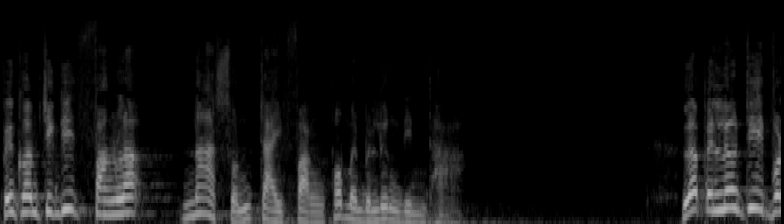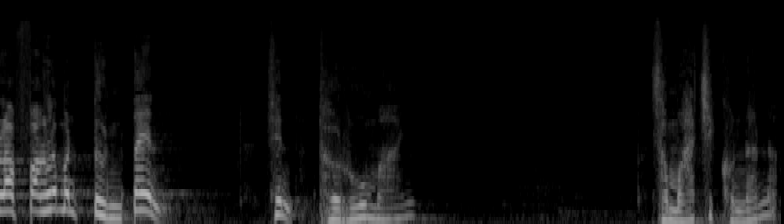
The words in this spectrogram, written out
เป็นความจริงที่ฟังแล้วน่าสนใจฟัง เพราะมันเป็นเรื่องดินทา และเป็นเรื่องที่เวลาฟังแล้วมันตื่นเต้น เช่น เธอรู้ไหม สมาชิกคนนั้นอะ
